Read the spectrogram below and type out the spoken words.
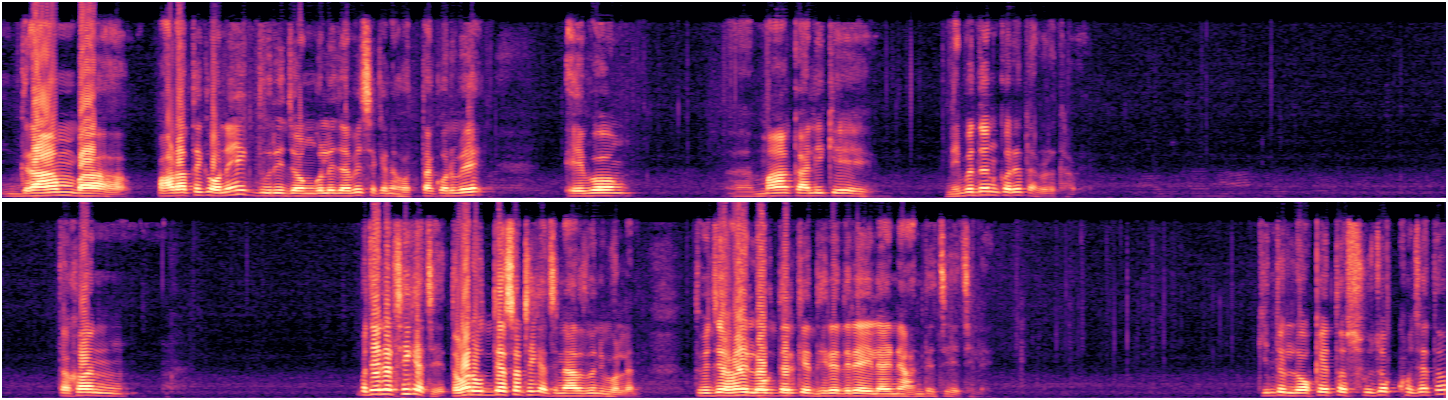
গ্রাম বা পাড়া থেকে অনেক দূরে জঙ্গলে যাবে, সেখানে হত্যা করবে এবং মা কালীকে নিবেদন করে তারপরে খাবে। তখন বলছে, এটা ঠিক আছে, তোমার উদ্দেশ্য ঠিক আছে। নারদমণি বললেন, তুমি যেভাবে লোকদেরকে ধীরে ধীরে এই লাইনে আনতে চেয়েছিলে। কিন্তু লোকে তো সুযোগ খোঁজে তো।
